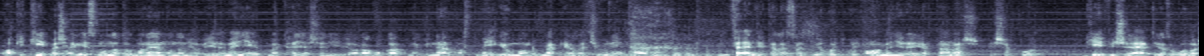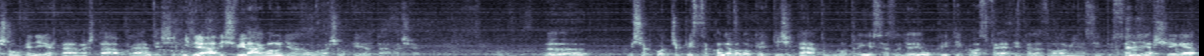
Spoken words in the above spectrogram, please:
Aki képes egész mondatokban elmondani a véleményét, meg helyesen írja a ragokat, meg minden, azt még jobban meg kell becsülni, mert feltételezhető, hogy, hogy valamennyire értelmes, és akkor képviselheti az olvasók egy értelmes táborát, és egy ideális világban ugye az olvasók értelmesek. Ö, és akkor csak visszakanyarodok egy kicsit átugrott részhez, hogy a jó kritika az feltételez valamilyen szintű személyességet.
